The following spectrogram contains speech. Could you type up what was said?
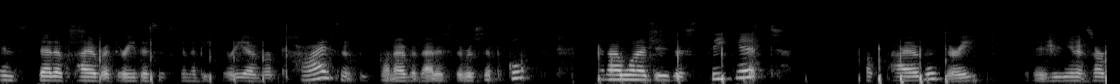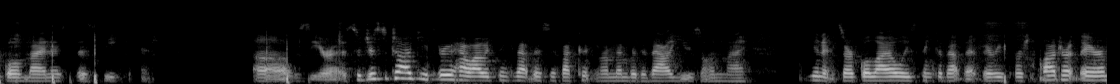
instead of pi over 3, this is going to be 3 over pi, since it's 1 over that is the reciprocal. And I want to do the secant of pi over 3. So there's your unit circle minus the secant of 0. So just to talk you through how I would think about this if I couldn't remember the values on my unit circle, I always think about that very first quadrant there.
